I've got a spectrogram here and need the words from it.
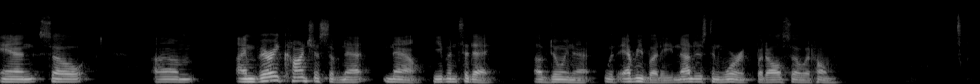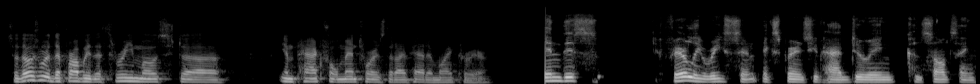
And so um, I'm very conscious of that now, even today, of doing that with everybody, not just in work, but also at home. So those were the probably the three most uh, impactful mentors that I've had in my career. In this fairly recent experience you've had doing consulting,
